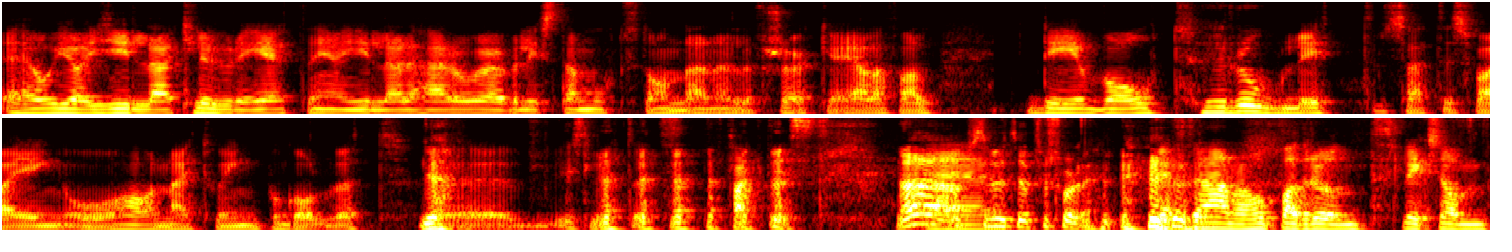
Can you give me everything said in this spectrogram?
Eh, Och jag gillar klurigheten, jag gillar det här att överlista motståndaren, eller försöka i alla fall. Det var otroligt satisfying att ha Nightwing på golvet Ja. eh, i slutet, faktiskt. Ja, Eh. absolut. Jag förstår det. Efter han har hoppat runt liksom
